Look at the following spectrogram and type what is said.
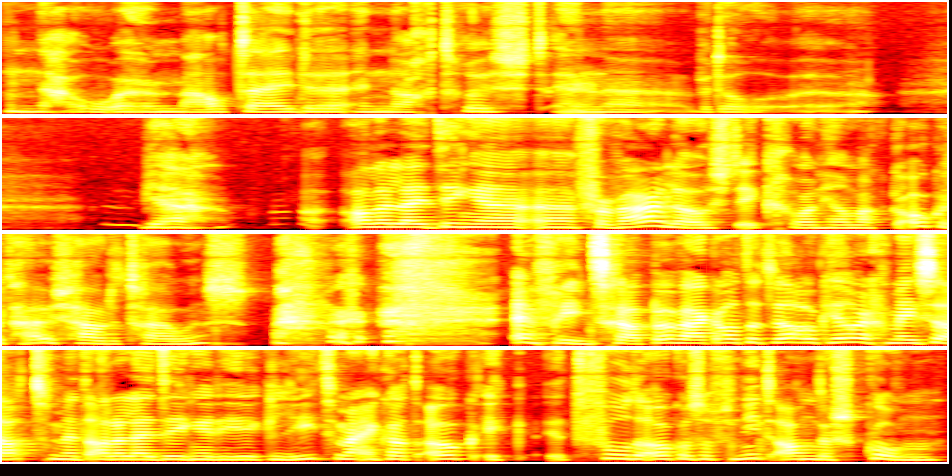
Nou, maaltijden en nachtrust. En ja. bedoel, ja, allerlei dingen verwaarloosde ik gewoon heel makkelijk. Ook het huishouden trouwens. en vriendschappen, waar ik altijd wel ook heel erg mee zat. Met allerlei dingen die ik liet. Maar ik had ook, ik, het voelde ook alsof het niet anders kon.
